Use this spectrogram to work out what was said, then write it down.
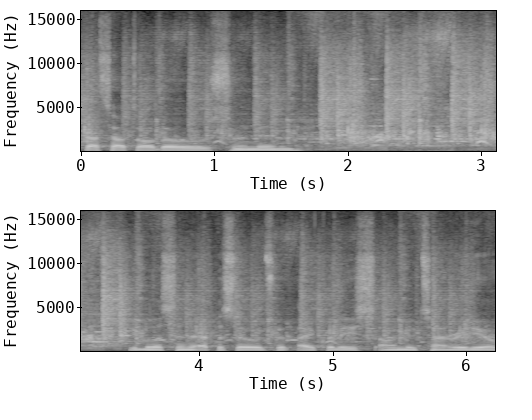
Shouts out to all those tuning in. You've been listening to episodes with Ike Release on Newtown Radio.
